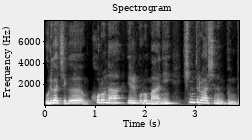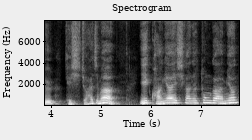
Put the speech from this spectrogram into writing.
우리가 지금 코로나19로 많이 힘들어 하시는 분들 계시죠. 하지만 이 광야의 시간을 통과하면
